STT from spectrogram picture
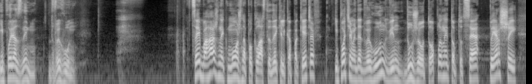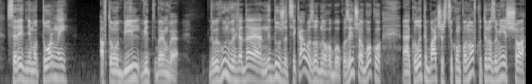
І поряд з ним двигун. В цей багажник можна покласти декілька пакетів, і потім йде двигун, він дуже отоплений. Тобто, це перший середньомоторний автомобіль від BMW. Двигун виглядає не дуже цікаво з одного боку. З іншого боку, е, коли ти бачиш цю компоновку, ти розумієш, що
